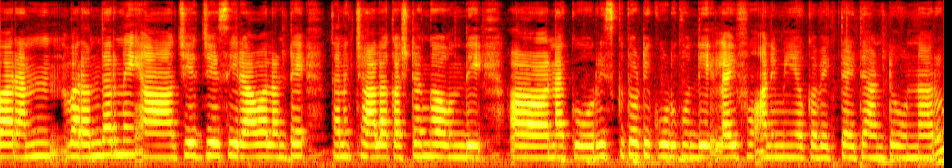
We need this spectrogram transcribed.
వారన్ వారందరినీ చేజ్ చేసి రావాలంటే తనకు చాలా కష్టంగా ఉంది నాకు రిస్క్ తోటి కూడుకుంది లైఫ్ అని మీ యొక్క వ్యక్తి అయితే అంటూ ఉన్నారు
